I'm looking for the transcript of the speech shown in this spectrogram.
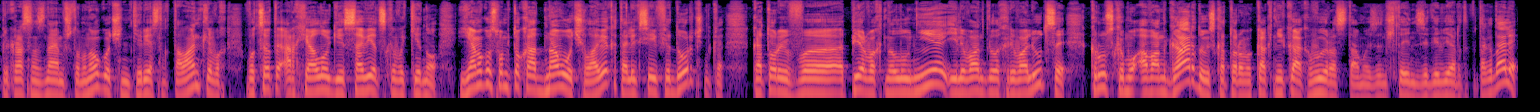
прекрасно знаем, что много очень интересных, талантливых, вот с этой археологией советского кино. Я могу вспомнить только одного человека, это Алексей Федорченко, который в «Первых на Луне» или в «Ангелах революции» к русскому авангарду, из которого как-никак вырос там из Эйнштейн, Зиговертов и так далее,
